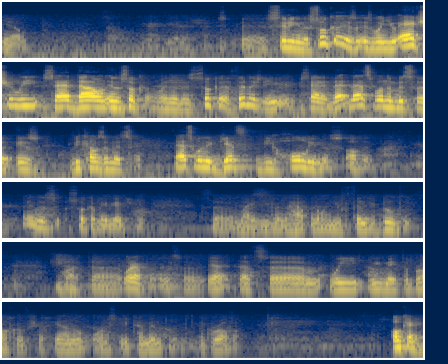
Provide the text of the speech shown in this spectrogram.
you know sitting in the sukkah is, is when you actually sat down in the sukkah. Whether the sukkah finished and you sat it, that, that's when the mitzvah is becomes a mitzvah. That's when it gets the holiness of it. And this sukkah maybe actually so might even happen when you finish building. But uh, whatever, uh, yeah, that's um, we we make the bracha of shechianu once we come into it, like Rava. Okay,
